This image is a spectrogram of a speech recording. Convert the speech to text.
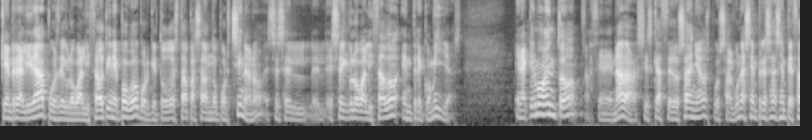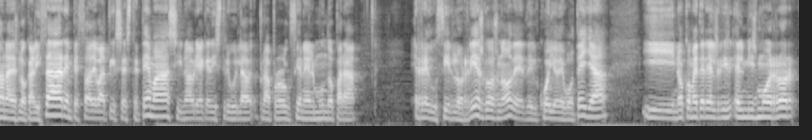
que en realidad, pues de globalizado tiene poco porque todo está pasando por China, ¿no? Ese es el, globalizado entre comillas. En aquel momento, hace nada, si es que hace dos años, pues algunas empresas empezaron a deslocalizar, empezó a debatirse este tema, si no habría que distribuir la, producción en el mundo para reducir los riesgos, ¿no? del cuello de botella y no cometer el mismo error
